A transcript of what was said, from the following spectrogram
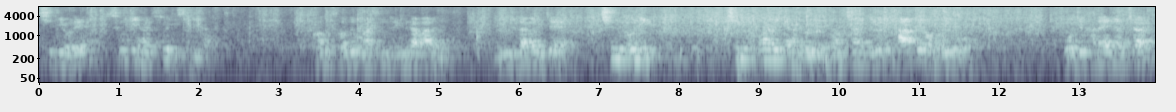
12월에 승리할 수 있습니다. 거듭거듭 말씀드립니다만은 민주당은 이제 친논이, 친환인이 하는 명찰들을 다 빼어버리고 오직 하나의 명찰,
